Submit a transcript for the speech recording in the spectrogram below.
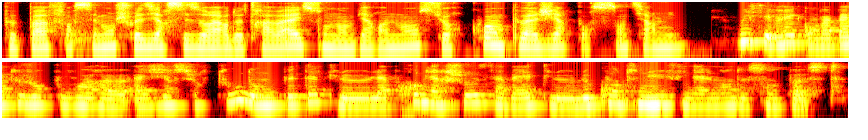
peut pas forcément choisir ses horaires de travail, son environnement, sur quoi on peut agir pour se sentir mieux. Oui, c'est vrai qu'on va pas toujours pouvoir euh, agir sur tout. Donc peut-être la première chose, ça va être le, contenu finalement de son poste.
